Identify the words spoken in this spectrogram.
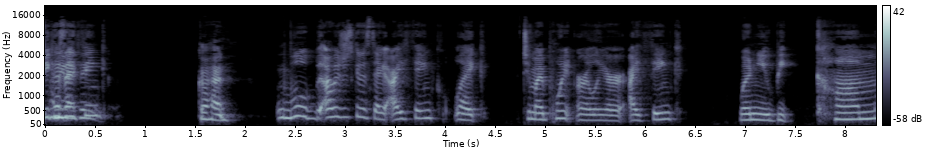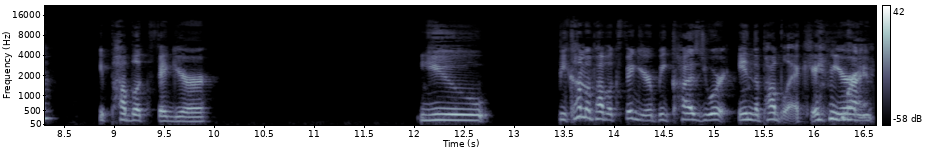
Because mean, I, I think- think go ahead Well, I was just going to say, I think, like, to my point earlier, I think when you become a public figure, you become a public figure because you're in the public and you're right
